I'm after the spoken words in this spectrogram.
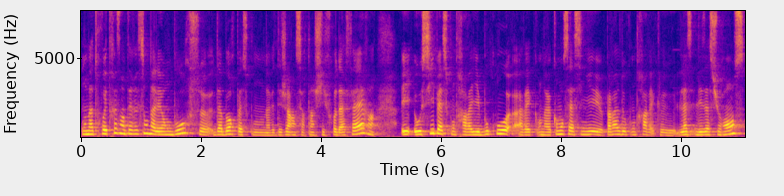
On a trouvé très intéressant d'aller en bourse, d'abord parce qu'on avait déjà un certain chiffre d'affaires et aussi parce qu'on travaillait beaucoup avec, on a commencé à signer pas mal de contrats avec les assurances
